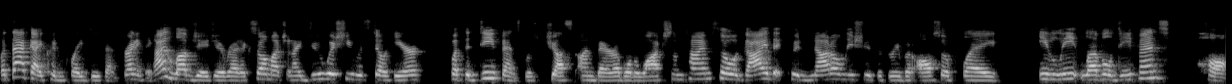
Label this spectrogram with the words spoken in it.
but that guy couldn't play defense for anything. I love JJ Redick so much, and I do wish he was still here, but the defense was just unbearable to watch sometimes. So a guy that could not only shoot the three but also play elite level defense, huh.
